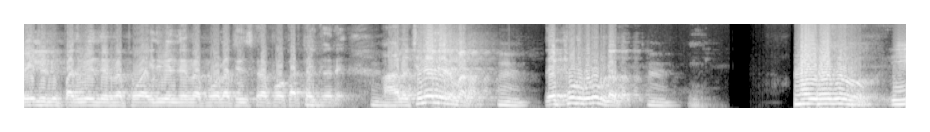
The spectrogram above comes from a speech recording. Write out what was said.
వేలు పదివేలు తిరిగిన పో ఐదు వేలు తిరిగిన పో అలా తీసుకురా పో ఖర్చు అవుతుంది ఆలోచనే లేదు ఉమ్, ఎప్పుడు కూడా ఉండదు. ఈరోజు ఈ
